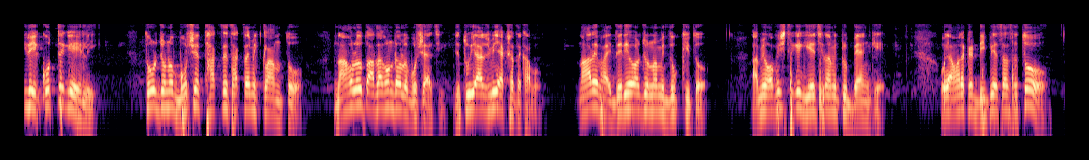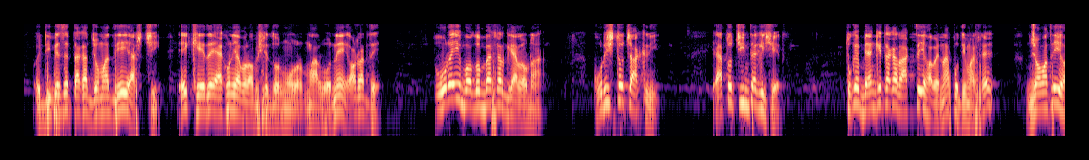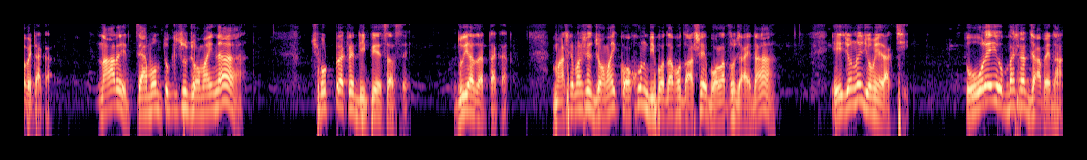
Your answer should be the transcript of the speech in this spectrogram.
কিরে, কোত্থেকে এলি? তোর জন্য বসে থাকতে থাকতে আমি ক্লান্ত। না হলেও তো আধা ঘণ্টা হলো বসে আছি, যে তুই আসবি, একসাথে খাব। না রে ভাই, দেরি হওয়ার জন্য আমি দুঃখিত। আমি অফিস থেকে গিয়েছিলাম একটু ব্যাংকে। ওই আমার একটা ডিপিএস আছে তো, ওই ডিপিএস এর টাকা জমা দিয়েই আসছি। এই খেয়ে দেয় এখনই আবার অফিসে দৌড় মারবো। নে, অর্ডার দে। তোর এই বদভ্যাস আর গেল না। করিস তো চাকরি। এত চিন্তা কিসের? তোকে ব্যাংকে টাকা রাখতেই হবে না প্রতি মাসে। জমাতেই হবে টাকা। না রে, তেমন তো কিছু জমাই না। ছোট্ট একটা ডিপিএস আছে, দুই হাজার টাকার। মাসে মাসে জমাই কখন বিপদ আপদ আসে বলা তো যায় না। এই জন্যই জমিয়ে রাখছি। তোর এই অভ্যাস আর যাবে না।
